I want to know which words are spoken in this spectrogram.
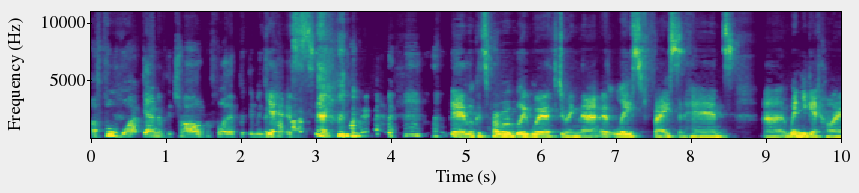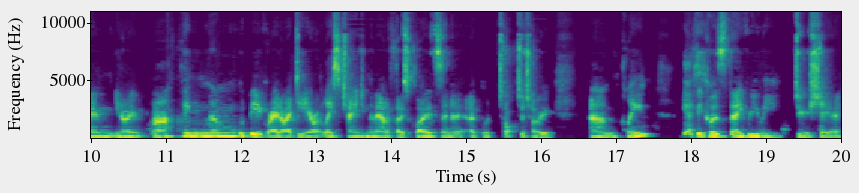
a full wipe down of the child before they put them in the yes. yeah, look, it's probably worth doing that. At least face and hands. Uh, when you get home, you know, bathing them would be a great idea, or at least changing them out of those clothes and a, a good top to toe um, clean. Yes. Because they really do share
